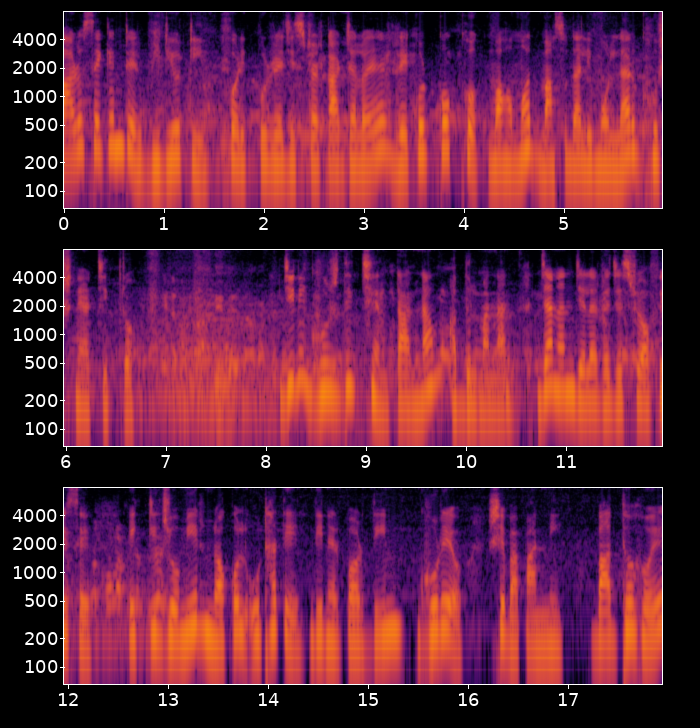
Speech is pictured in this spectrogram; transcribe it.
বারো সেকেন্ডের ভিডিওটি ফরিদপুর রেজিস্ট্রার কার্যালয়ের রেকর্ড কক্ষক মোহাম্মদ মাসুদ আলী মোল্লার ঘুষ নেয়ার চিত্র। যিনি ঘুষ দিচ্ছেন, তার নাম আব্দুল মান্নান। জানান জেলার রেজিস্ট্রি অফিসে একটি জমির নকল উঠাতে দিনের পর দিন ঘুরেও সেবা পাননি। বাধ্য হয়ে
